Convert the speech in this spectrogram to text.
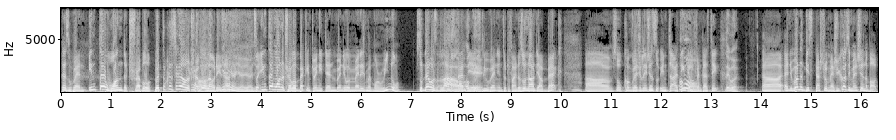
That's when Inter won the treble. We're talking about the treble Wow. nowadays. Yeah, huh? yeah, yeah, yeah, So. Inter won the treble back in 2010 when they were managed by Mourinho. So that was the last Wow, time they okay. actually went into the final. So now they are back. Um, so congratulations to Inter. I think they were Oh. fantastic. They were. Uh, and you want to give special mention because you mentioned about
